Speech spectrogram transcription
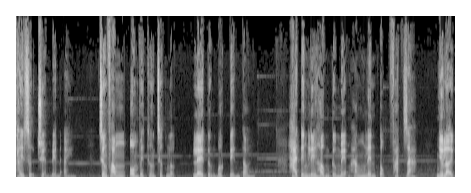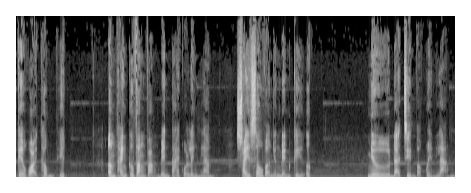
Thấy sự chuyển biến ấy, Trương Phong ôm vết thương trước ngực, lê từng bước tiến tới. Hai tiếng Lý Hồng từ miệng hắn liên tục phát ra, như lời kêu gọi thống thiết. Âm thanh cứ văng vẳng bên tai của Linh Lam, xoáy sâu vào những miền ký ức, như đã chìm vào quên lãng.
